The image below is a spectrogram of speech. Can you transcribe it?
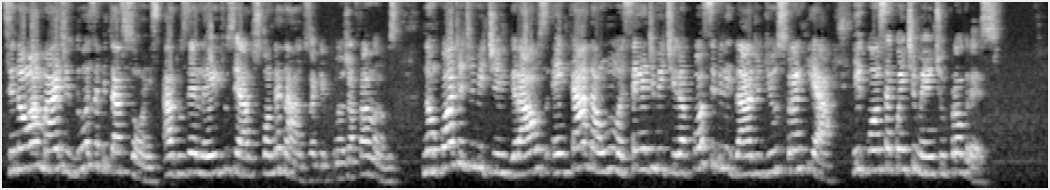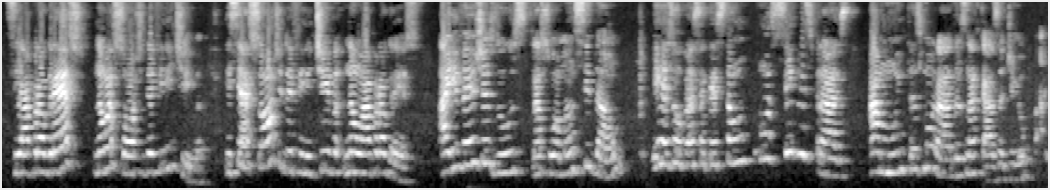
Se não há mais de duas habitações, a dos eleitos e a dos condenados, aquilo que nós já falamos. Não pode admitir graus em cada uma sem admitir a possibilidade de os franquear e, consequentemente, o progresso. Se há progresso, não há sorte definitiva. E se há sorte definitiva, não há progresso. Aí veio Jesus, na sua mansidão, e resolveu essa questão com uma simples frase: Há muitas moradas na casa de meu pai.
